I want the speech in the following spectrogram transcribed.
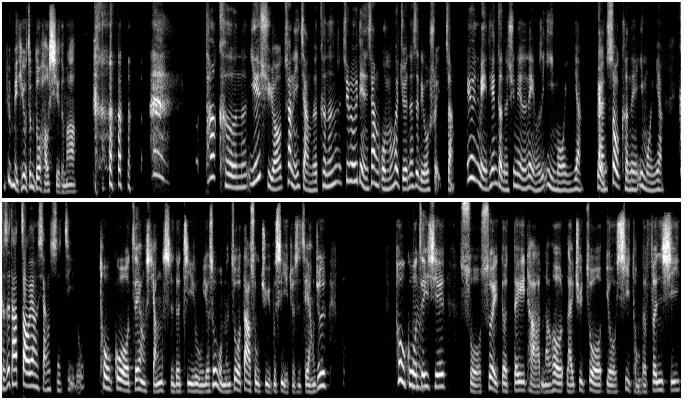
你就每天有这么多好写的吗？他可能，也许哦，像你讲的，可能就有一点像，我们会觉得那是流水账，因为每天可能训练的内容是一模一样，感受可能也一模一样。可是他照样详实记录，透过这样详实的记录，有时候我们做大数据不是也就是这样，就是透过这些琐碎的 data，嗯，然后来去做有系统的分析，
